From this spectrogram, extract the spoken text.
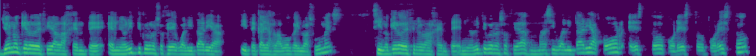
yo no quiero decir a la gente, el neolítico es una sociedad igualitaria y te callas la boca y lo asumes, sino quiero decirle a la gente, el neolítico es una sociedad más igualitaria por esto, por esto, por esto,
